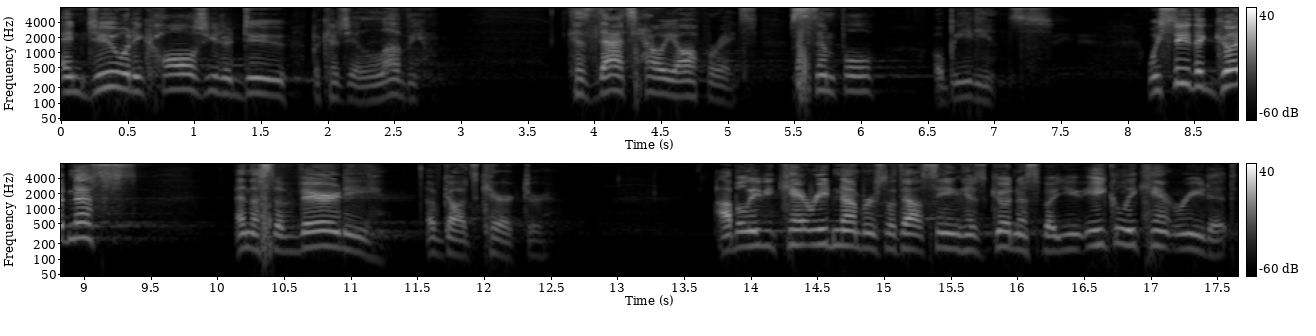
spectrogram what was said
and do what He calls you to do because you love Him. Because that's how He operates simple obedience. We see the goodness and the severity of God's character. I believe you can't read Numbers without seeing His goodness, but you equally can't read it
